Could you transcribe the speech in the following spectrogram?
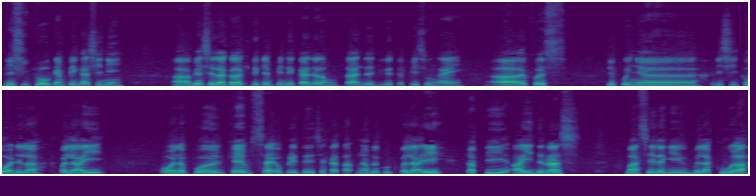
Risiko camping kat sini. Ha, biasalah kalau kita camping dekat dalam hutan dan juga tepi sungai. Uh, first, dia punya risiko adalah kepala air. Walaupun campsite operator cakap tak pernah berlaku kepala air, tapi air deras masih lagi berlaku lah.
